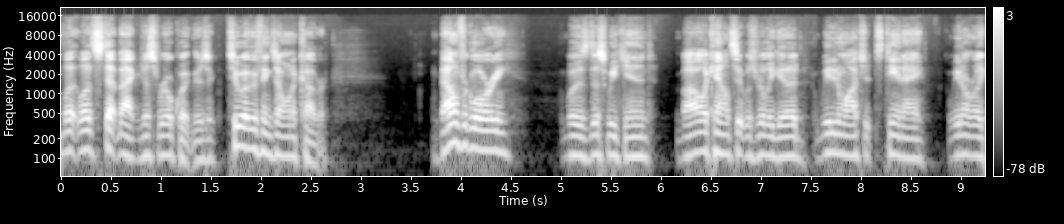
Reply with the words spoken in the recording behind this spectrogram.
let, let's step back just real quick. There's a, two other things I want to cover. Bound for Glory was this weekend. By all accounts, it was really good. We didn't watch it. It's TNA. We don't really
